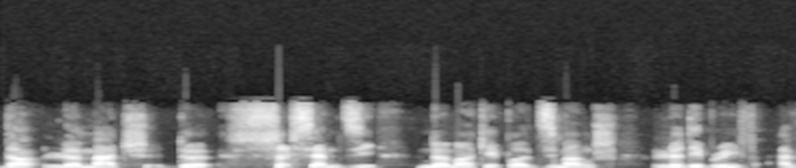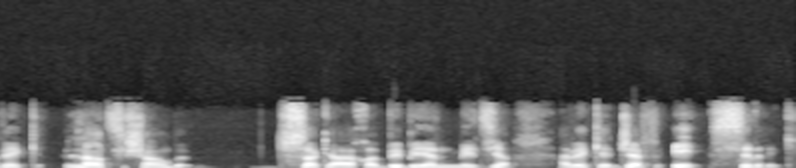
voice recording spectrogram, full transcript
dans le match de ce samedi. Ne manquez pas dimanche le débrief avec l'antichambre du soccer BBN Media avec Jeff et Cédric.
